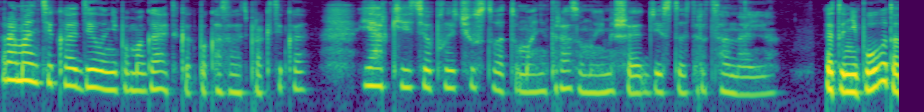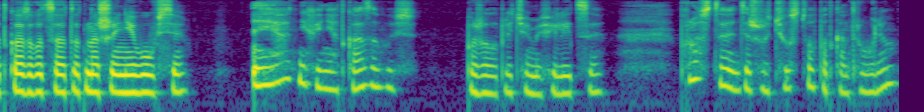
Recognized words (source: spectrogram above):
романтика делу не помогает, как показывает практика. Яркие теплые чувства туманят разум и мешают действовать рационально. Это не повод отказываться от отношений вовсе. Я от них и не отказываюсь, пожала плечами Фелиция. Просто держу чувства под контролем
